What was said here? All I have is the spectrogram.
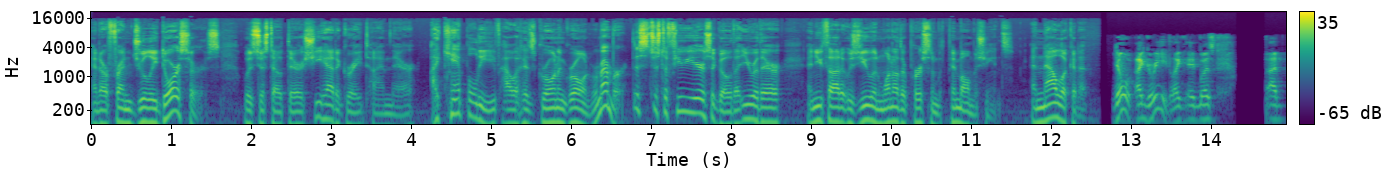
And our friend Julie Dorsers was just out there. She had a great time there. I can't believe how it has grown and grown. Remember, this is just a few years ago that you were there and you thought it was you and one other person with pinball machines. And now look at it. No, I agreed. Like it was, I've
